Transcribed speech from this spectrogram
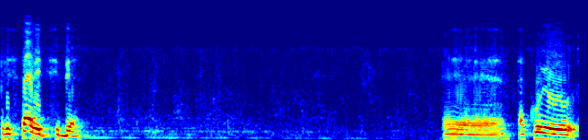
представить себе э, такую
